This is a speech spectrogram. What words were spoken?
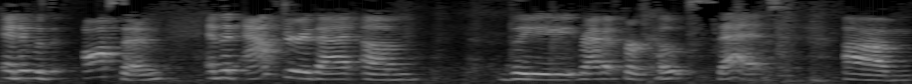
and it was awesome. And then after that, um, the rabbit fur coat set, um,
